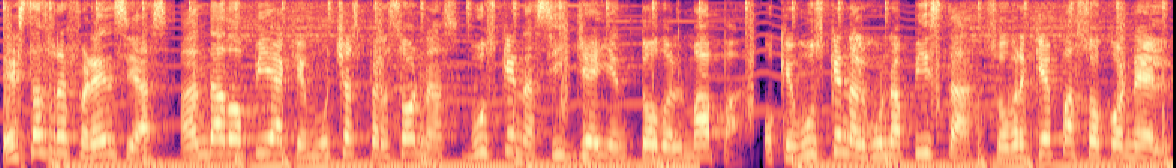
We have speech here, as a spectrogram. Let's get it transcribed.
Estas referencias han dado pie a que muchas personas busquen a CJ en todo el mapa o que busquen alguna pista sobre qué pasó con él.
